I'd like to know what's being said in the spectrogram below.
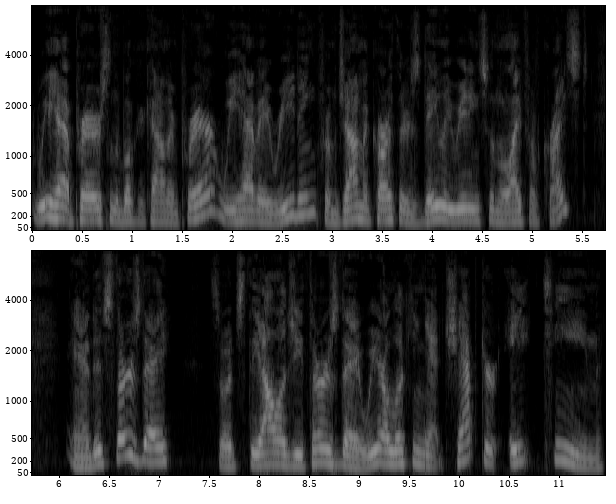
We have prayers from the Book of Common Prayer. We have a reading from John MacArthur's Daily Readings from the Life of Christ. And it's Thursday, so it's Theology Thursday. We are looking at chapter 18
